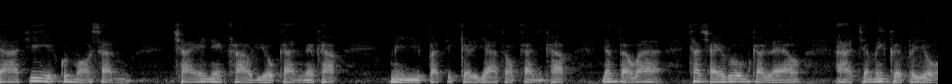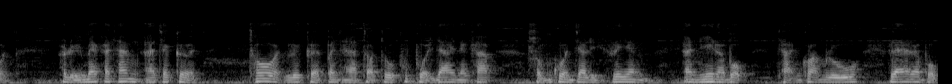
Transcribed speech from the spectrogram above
ยาที่คุณหมอสั่งใช้ในคราวเดียวกันนะครับ มีปฏิกิริยาต่อกันครับ นั่นแปลว่าถ้าใช้ร่วมกันแล้ว อาจจะไม่เกิดประโยชน์ หรือแม้กระทั่งอาจจะเกิด โทษหรือเกิดปัญหาต่อตัวผู้ป่วยได้นะครับ สมควรจะหลีกเลี่ยง อันนี้ระบบฐานความรู้และระบบ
